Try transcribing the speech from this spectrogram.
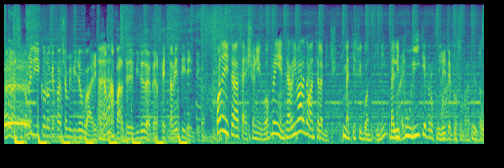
Allora, siccome dicono che facciamo i video uguali, facciamo Eh. una parte del video dove è perfettamente identica. Quando inizia la session, Ivo, per niente, arrivare davanti alla bici, ti metti sui guantini, belli Vai. puliti e profumati. Puliti e profumati, Tutto. esatto.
